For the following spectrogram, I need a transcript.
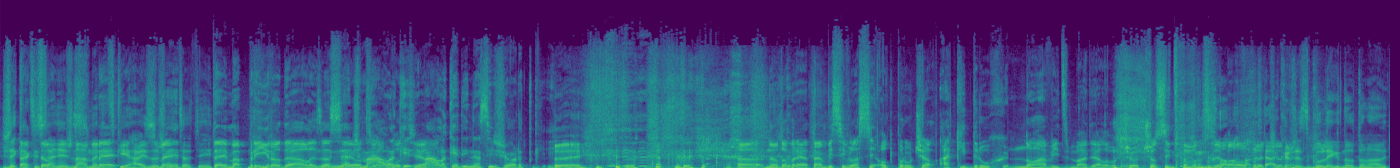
že keď si sadneš na americký hajzo, že to ti... Téma príroda, ale zase Ináč, málo, ke, málo kedy nosíš šortky. no dobre, a tam by si vlastne odporúčal, aký druh nohavíc mať, alebo čo, čo si tam vlastne no, mal oblečené? Akože z guliek no, do nohavíc.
